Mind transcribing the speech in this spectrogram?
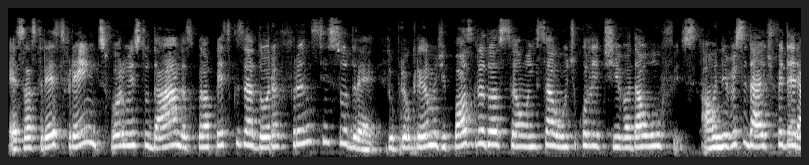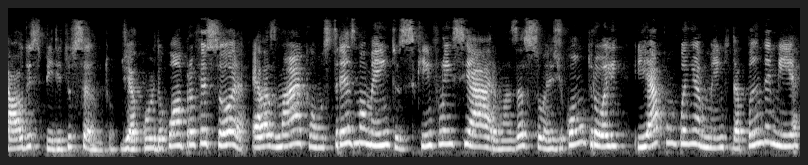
Essas três frentes foram estudadas pela pesquisadora Francis Sodré, do Programa de Pós-Graduação em Saúde Coletiva da UFES, a Universidade Federal do Espírito Santo. De acordo com a professora, elas marcam os três momentos que influenciaram as ações de controle e acompanhamento da pandemia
